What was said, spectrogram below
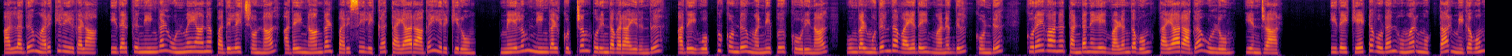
அல்லது மறுக்கிறீர்களா? இதற்கு நீங்கள் உண்மையான பதிலைச் சொன்னால் அதை நாங்கள் பரிசீலிக்க தயாராக இருக்கிறோம். மேலும் நீங்கள் குற்றம் புரிந்தவராயிருந்து அதை ஒப்புக்கொண்டு மன்னிப்பு கோரினால் உங்கள் முதிர்ந்த வயதை மனதில் கொண்டு குறைவான தண்டனையை வழங்கவும் தயாராக உள்ளோம் என்றார். இதை கேட்டவுடன் உமர் முக்தார் மிகவும்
